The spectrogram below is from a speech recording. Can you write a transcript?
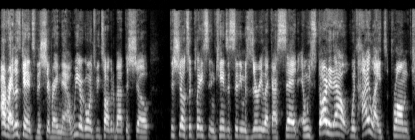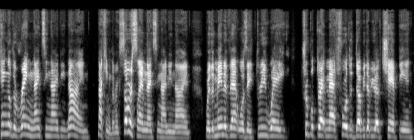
All right, let's get into this shit right now. We are going to be talking about this show. This show took place in Kansas City, Missouri, like I said, and we started out with highlights from King of the Ring 1999, not King of the Ring, SummerSlam 1999, where the main event was a three way triple threat match for the WWF champion,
